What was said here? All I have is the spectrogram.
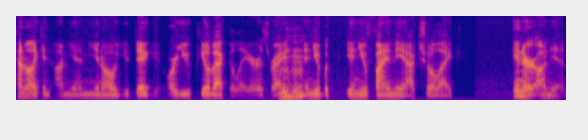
kind of like an onion, you know, you dig or you peel back the layers, right? Mhm. And you and you find the actual like inner onion.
